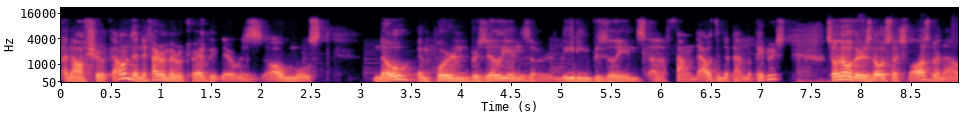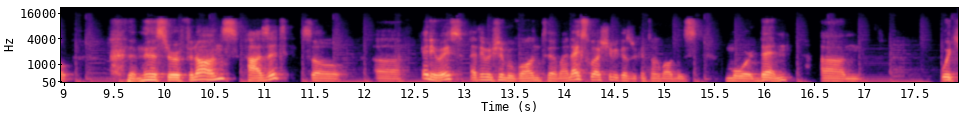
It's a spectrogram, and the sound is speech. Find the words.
an offshore account. And if I remember correctly, there was almost no important Brazilians or leading Brazilians uh, found out in the Panama Papers. So no, there's no such laws. But now the Minister of Finance has it. So Uh, anyways, I think we should move on to my next question because we can talk about this more then. Um, which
